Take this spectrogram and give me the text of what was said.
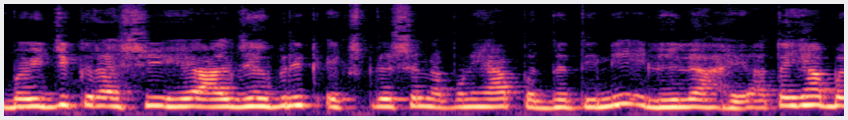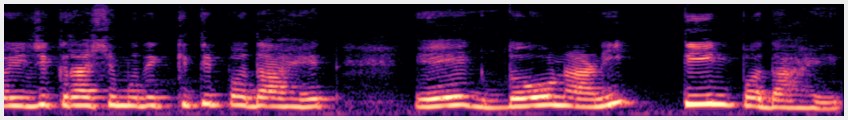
बैजिक राशी हे अल्जेब्रिक एक्सप्रेशन आपण ह्या पद्धतीने लिहिलं आहे. आता ह्या बैजिक राशीमध्ये किती पद आहेत? एक दोन आणि तीन पद आहेत.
